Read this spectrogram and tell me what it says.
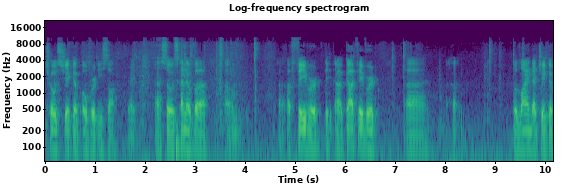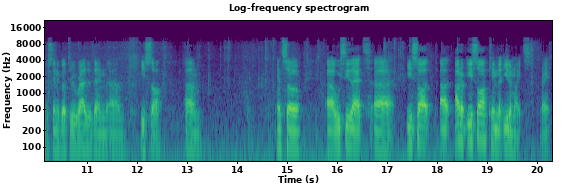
chose Jacob over Esau, right? Uh, so it's kind of a um, a favor. God favored um, the line that Jacob was going to go through rather than um, Esau, um, and so uh, we see that uh, Esau uh, out of Esau came the Edomites, right?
